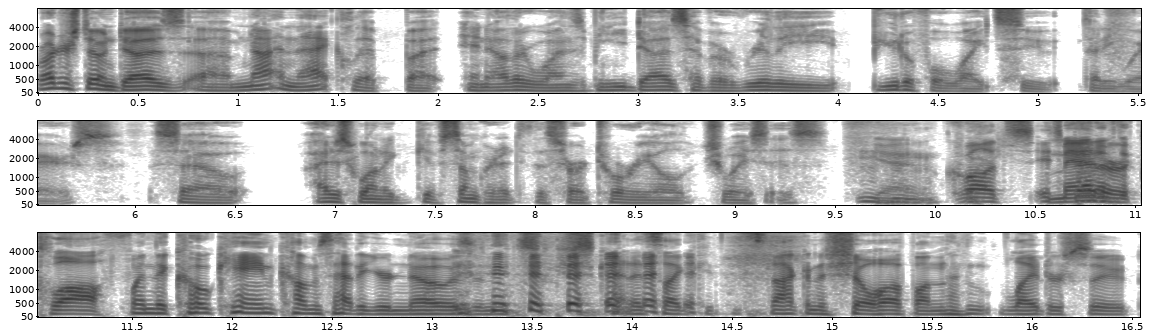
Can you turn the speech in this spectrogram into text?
Roger Stone does, um, not in that clip, but in other ones. I mean, he does have a really beautiful white suit that he wears. So I just want to give some credit to the sartorial choices. Mhm. well, it's it's Man of better the cloth. when the cocaine comes out of your nose and it's just kind of it's like it's not going to show up on the lighter suit.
